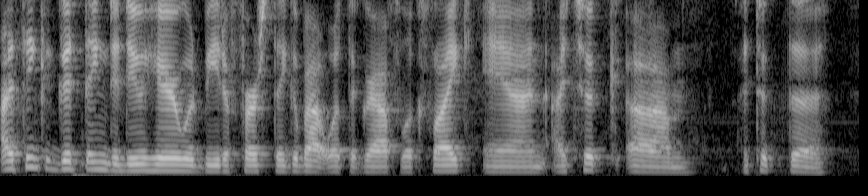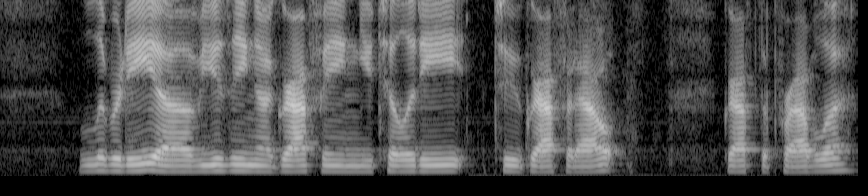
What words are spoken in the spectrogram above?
I think a good thing to do here would be to first think about what the graph looks like and I took um, I took the liberty of using a graphing utility to graph it out graph the parabola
